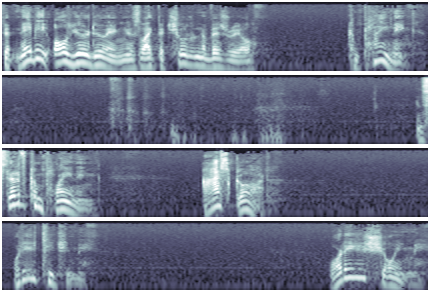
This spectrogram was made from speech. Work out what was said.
That maybe all you're doing is like the children of Israel complaining. Instead of complaining, ask God, What are you teaching me? What are you showing me?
